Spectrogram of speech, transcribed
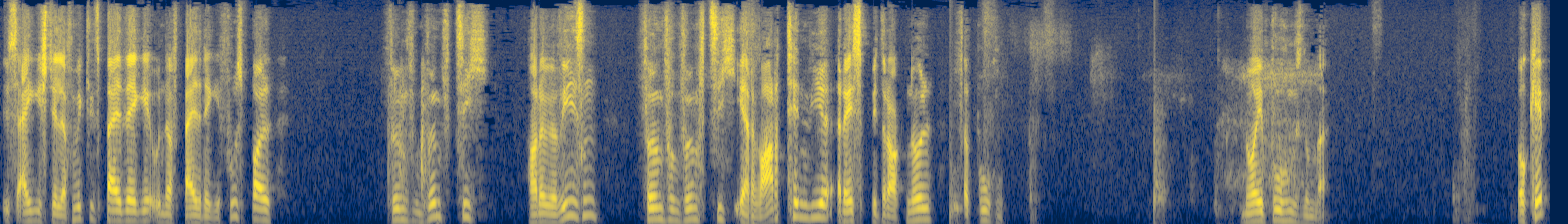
ist eingestellt auf Mitgliedsbeiträge und auf Beiträge Fußball. 55 hat er überwiesen. 55 erwarten wir, Restbetrag 0, verbuchen neue Buchungsnummer. Okay?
